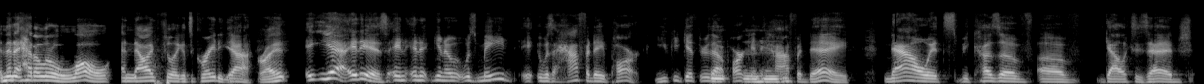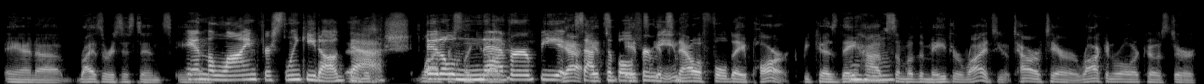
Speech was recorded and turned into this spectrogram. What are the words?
and then it had a little lull, and now I feel like it's great again. Yeah. Right. It- yeah it is and and it, you know it was made it it was a half a day park you could get through that park in Mhm. half a day now it's because of of galaxy's edge and uh rise of resistance and, and the line for Slinky Dog Dash. It'll Slinky Dog- never be Yeah, it's- acceptable it's, for me. It's now a full day park because they have Mhm. some of the major rides, you know, Tower of Terror, Rock and Roller Coaster,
